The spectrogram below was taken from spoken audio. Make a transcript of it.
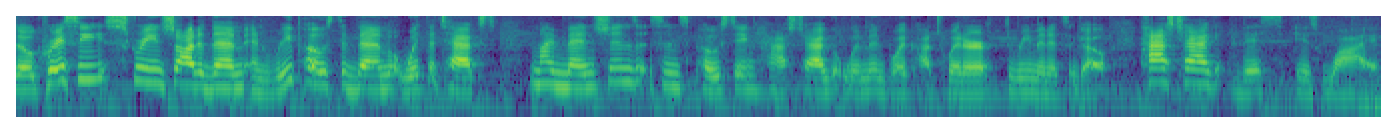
So Chrissy screenshotted them and reposted them with the text, my mentions since posting hashtag women boycott Twitter three minutes ago. Hashtag this is why.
